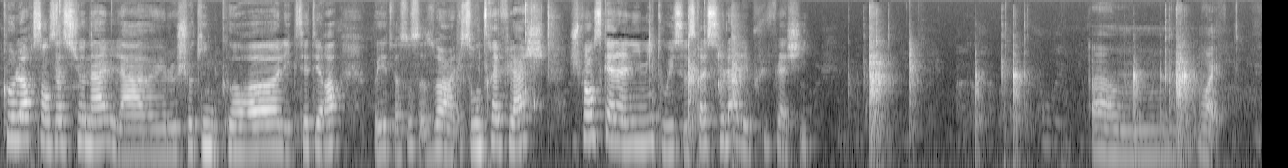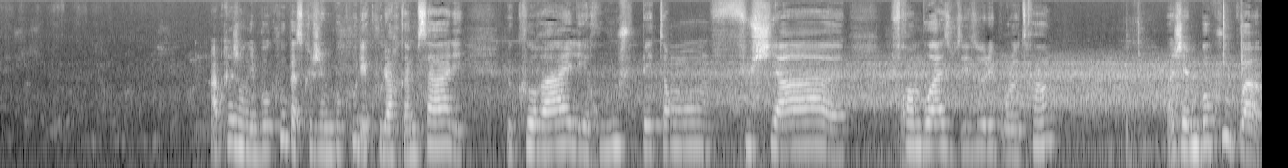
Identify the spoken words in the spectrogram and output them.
colors sensationnels, là, le shocking coral, etc. Vous voyez, de toute façon, ça se ils sont très flash. Je pense qu'à la limite, oui, ce serait ceux-là les plus flashy. Euh, ouais. Après, j'en ai beaucoup parce que j'aime beaucoup les couleurs comme ça, les, le corail, les rouges pétants, fuchsia, euh, framboise, désolée pour le train. J'aime beaucoup quoi.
